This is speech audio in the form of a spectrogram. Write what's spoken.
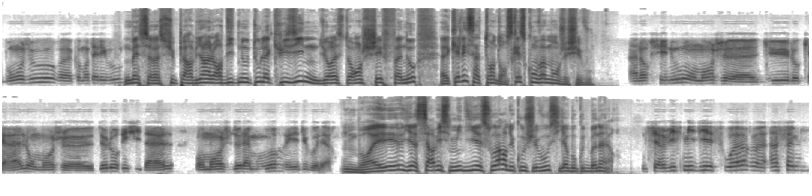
Bonjour, euh, comment allez-vous? Mais ça va super bien. Alors dites-nous tout la cuisine du restaurant Chez Fano. Euh, quelle est sa tendance? Qu'est-ce qu'on va manger chez vous? Alors chez nous, on mange euh, du local, on mange de l'original, on mange de l'amour et du bonheur. Bon, et il y a service midi et soir du coup chez vous s'il y a beaucoup de bonheur? Service midi et soir, euh, un samedi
